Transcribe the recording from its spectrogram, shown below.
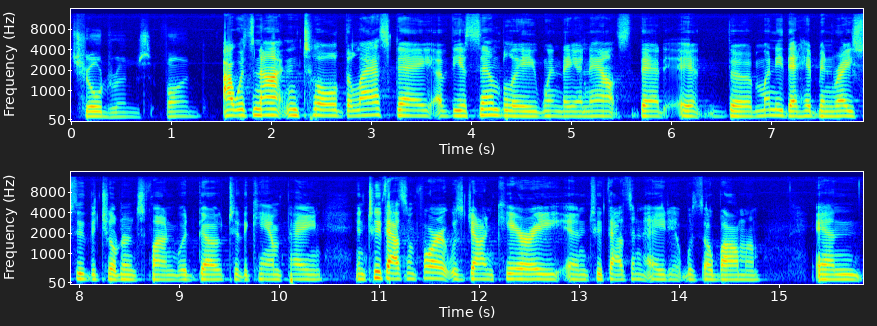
Children's Fund? I was not until the last day of the assembly when they announced that it, the money that had been raised through the Children's Fund would go to the campaign. In 2004, it was John Kerry. In 2008, it was Obama. And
